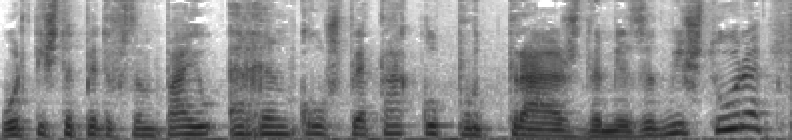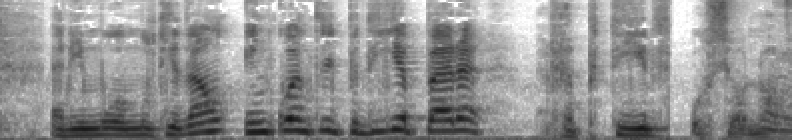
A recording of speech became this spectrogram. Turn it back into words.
o artista Pedro Sampaio arrancou o espetáculo por trás da mesa de mistura, animou a multidão enquanto lhe pedia para repetir o seu nome.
